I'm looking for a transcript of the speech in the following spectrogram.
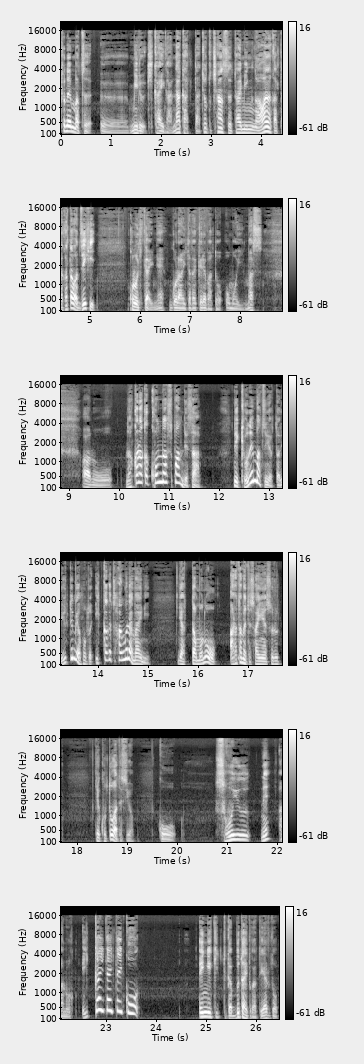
去年末、見る機会がなかった、ちょっとチャンス、タイミングが合わなかった方は、ぜひ、この機会にね、ご覧いただければと思います。あの、なかなかこんなスパンでさ、で、去年末にやったら言ってみれば本当1ヶ月半ぐらい前にやったものを改めて再演するってことはですよ。こう、そういうね、あの、一回大体こう、演劇っていうか舞台とかってやると、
